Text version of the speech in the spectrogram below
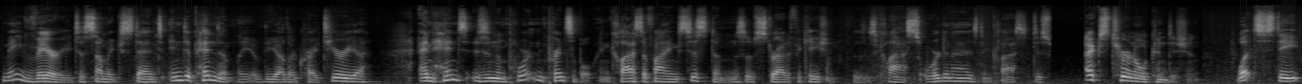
may vary to some extent independently of the other criteria, and hence is an important principle in classifying systems of stratification. This is class organized and class dis. External condition. What state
